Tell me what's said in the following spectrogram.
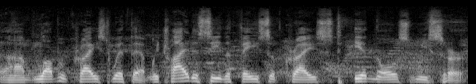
um, love of Christ with them. We try to see the face of Christ in those we serve.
